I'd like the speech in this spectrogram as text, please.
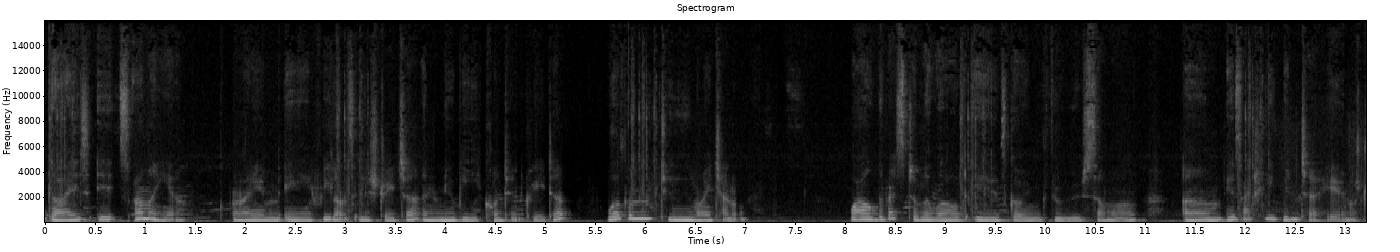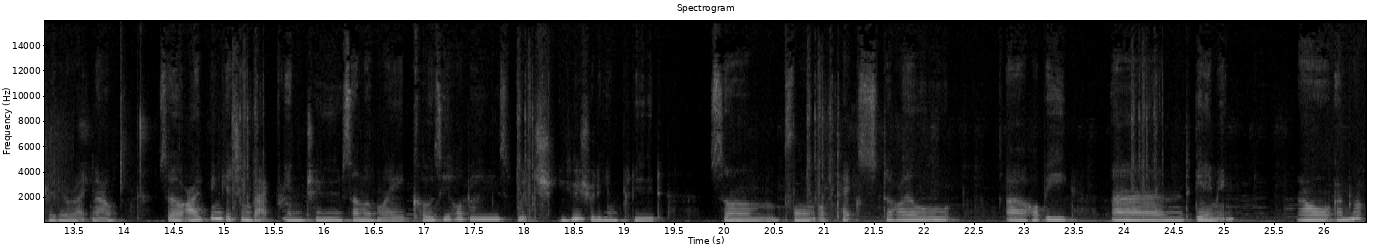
guys, it's Anna here. I'm a freelance illustrator and newbie content creator. Welcome to my channel. While the rest of the world is going through summer, um, it's actually winter here in Australia right now. So I've been getting back into some of my cozy hobbies, which usually include some form of textile uh, hobby and gaming. Now, I'm not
